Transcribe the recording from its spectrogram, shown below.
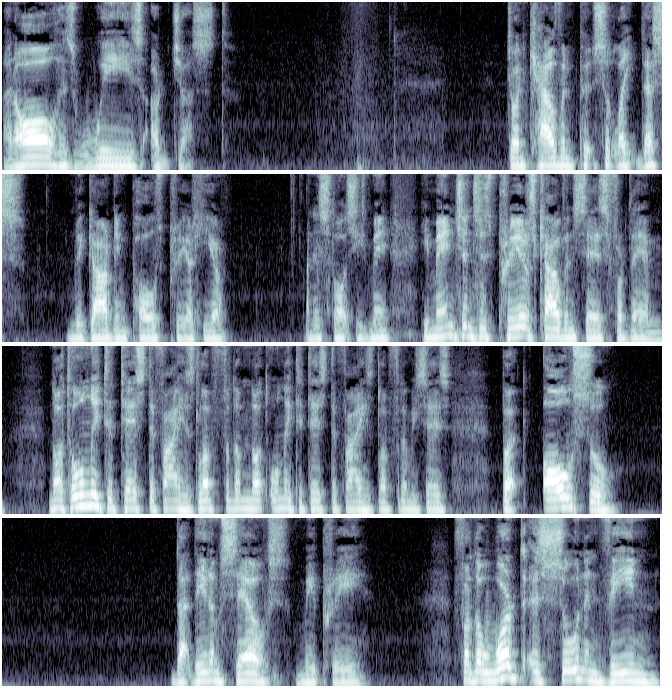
and all his ways are just. John Calvin puts it like this regarding Paul's prayer here and his thoughts. He's men- he mentions his prayers, Calvin says, for them, not only to testify his love for them, not only to testify his love for them, he says, but also that they themselves may pray. For the word is sown in vain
